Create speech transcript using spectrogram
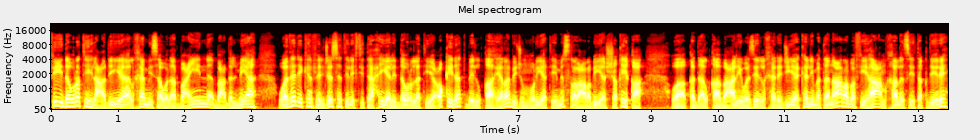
في دورته العادية الخامسة والأربعين بعد المئة وذلك في الجلسة الافتتاحية للدورة التي عقدت بالقاهرة بجمهورية مصر العربية الشقيقة. وقد ألقى معالي وزير الخارجية كلمة أعرب فيها عن خالص تقديره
